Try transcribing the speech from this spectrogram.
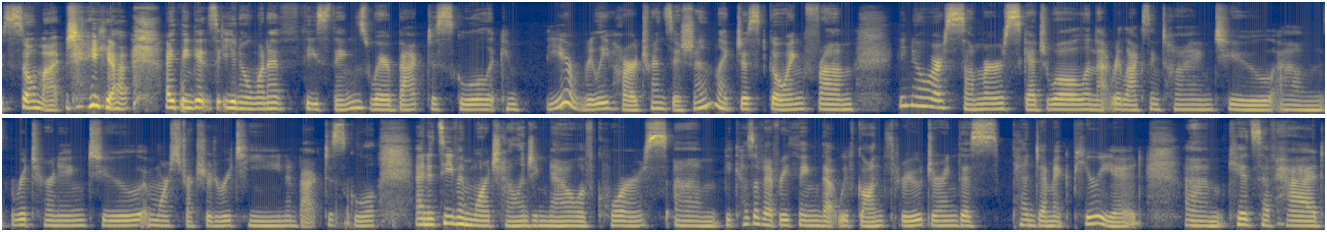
so much. yeah. I think it's, you know, one of these things where back to school, it can be a really hard transition, like just going from, you know, our summer schedule and that relaxing time to um, returning to a more structured routine and back to school. And it's even more challenging now, of course, um, because of everything that we've gone through during this pandemic period, um, kids have had,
